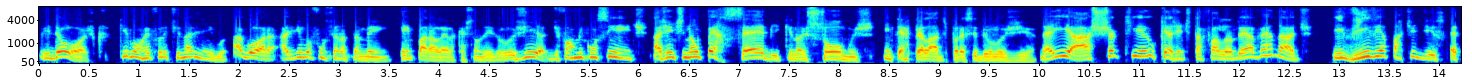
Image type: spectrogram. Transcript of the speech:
ideológicos que vão refletir na língua. Agora, a língua funciona também, em paralelo à questão da ideologia, de forma inconsciente. A gente não percebe que nós somos interpelados por essa ideologia né, e acha que o que a gente está falando é a verdade e vive a partir disso. É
